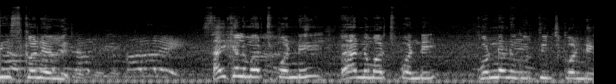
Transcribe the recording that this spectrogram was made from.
తీసుకొని వెళ్ళి సైకిల్ మర్చిపోండి ఫ్యాన్ మర్చిపోండి కొండను గుర్తించుకోండి.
